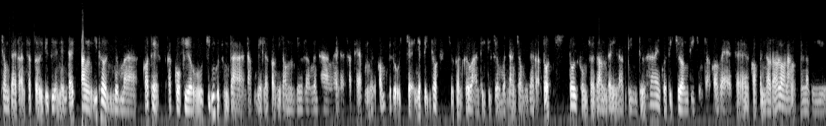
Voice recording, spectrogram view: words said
trong giai đoạn sắp tới thì VN Index tăng ít hơn, nhưng mà có thể các cổ phiếu chính của chúng ta, đặc biệt là các cái dòng như là ngân hàng hay là sắt thép có một cái độ trễ nhất định thôi, chứ còn cơ bản thì thị trường vẫn đang trong cái giai đoạn tốt. Tôi không cho rằng đây là đỉnh thứ hai của thị trường thì chúng ta có vẻ sẽ có phần nào đó lo lắng, là vì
